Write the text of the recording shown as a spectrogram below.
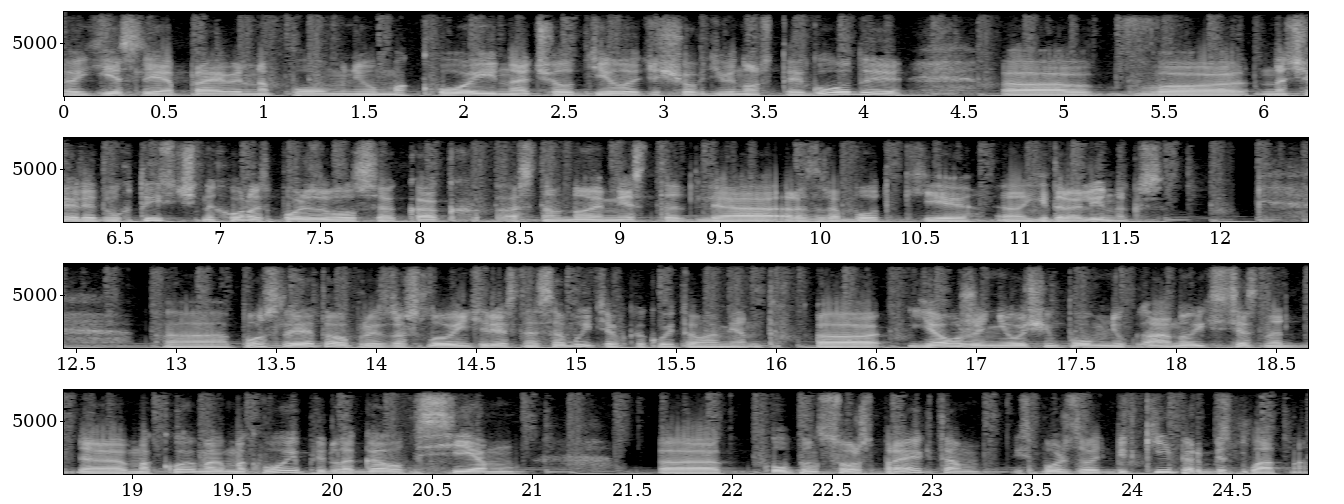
если я правильно помню, Макой начал делать еще в 90-е годы. Э, в начале 2000-х он использовался как основное место для разработки ядра Linux. После этого произошло интересное событие в какой-то момент. Я уже не очень помню... А, ну, естественно, Маквой, Маквой предлагал всем open source проектам использовать BitKeeper бесплатно.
